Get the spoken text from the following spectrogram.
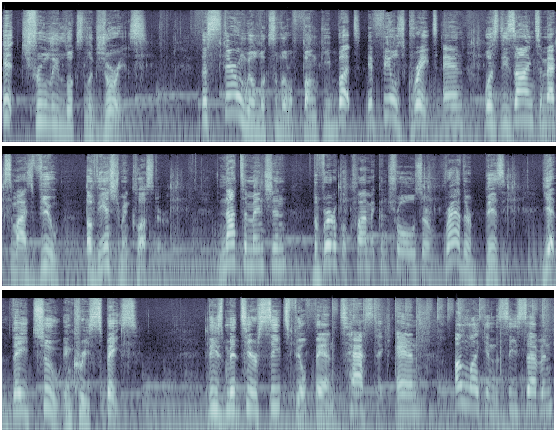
it truly looks luxurious. The steering wheel looks a little funky, but it feels great and was designed to maximize view of the instrument cluster. Not to mention, the vertical climate controls are rather busy, yet they too increase space. These mid-tier seats feel fantastic, and unlike in the C7,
